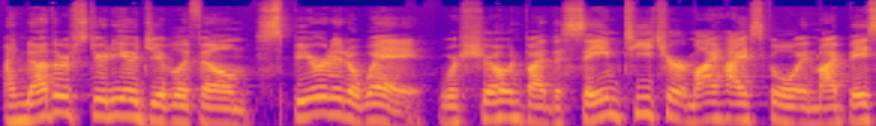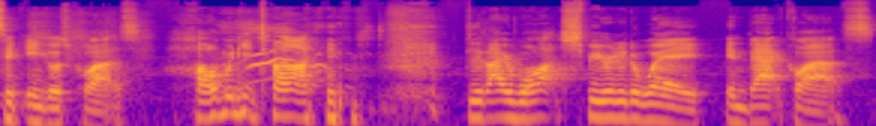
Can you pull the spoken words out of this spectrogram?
Another Studio Ghibli film, Spirited Away, was shown by the same teacher at my high school in my basic English class. How many times did I watch Spirited Away in that class?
